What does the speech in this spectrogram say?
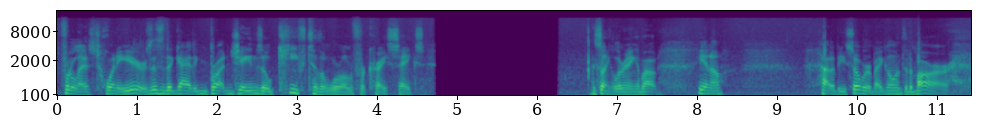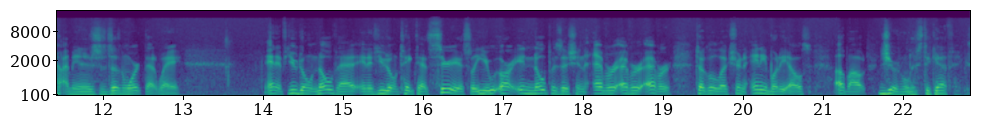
for the last 20 years. This is the guy that brought James O'Keefe to the world, for Christ's sakes. It's like learning about, you know, how to be sober by going to the bar. I mean, it just doesn't work that way. And if you don't know that, and if you don't take that seriously, you are in no position ever, ever, ever to go lecture anybody else about journalistic ethics.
